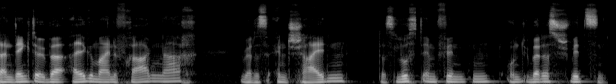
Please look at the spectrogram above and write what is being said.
Dann denkt er über allgemeine Fragen nach, über das Entscheiden, das Lustempfinden und über das Schwitzen.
